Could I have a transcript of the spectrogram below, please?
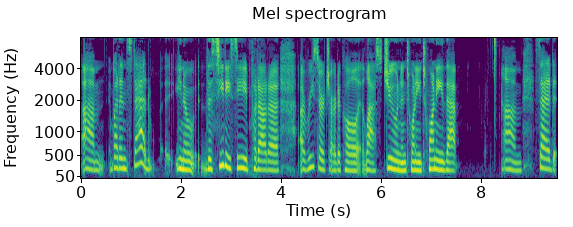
Um, but instead you know the cdc put out a, a research article last june in 2020 that um, said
